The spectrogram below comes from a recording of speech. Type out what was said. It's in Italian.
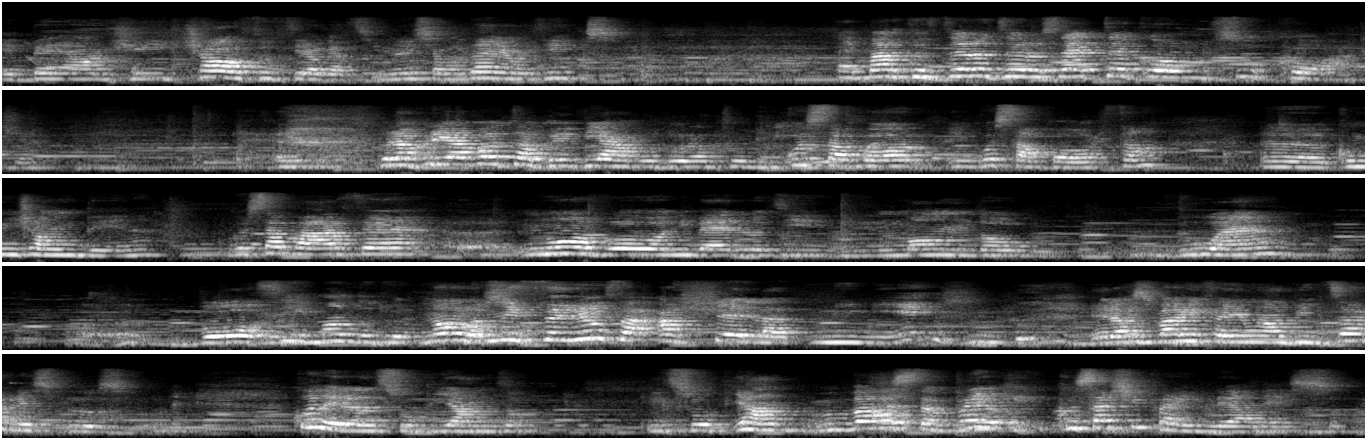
Ebbene oggi, ciao a tutti ragazzi, noi siamo Dynamitix E Marco 007 con succo ace. Per la prima volta beviamo durante un video. in questa, in questa porta eh, cominciamo bene. In questa parte, eh, nuovo livello di, di mondo 2. Boh, Sì, mondo 2. Non lo La so. misteriosa ascella Mimi. era sparita in una bizzarra esplosione. Qual era il suo pianto? Il suo pianto. Basta, perché, cosa ci prende adesso?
